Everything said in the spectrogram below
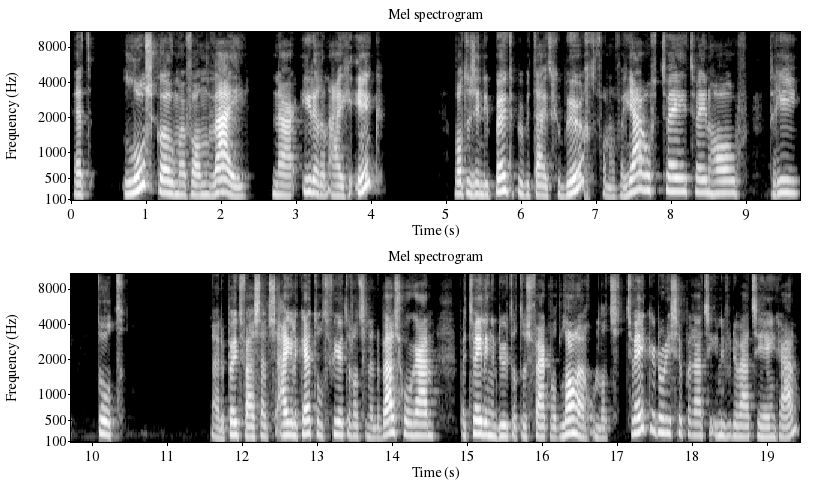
Het loskomen van wij naar ieder een eigen ik. Wat dus in die peuterpuberteit gebeurt, vanaf een jaar of twee, tweeënhalf, drie, tot nou, de peuterfase staat dus eigenlijk hè, tot vier totdat ze naar de basisschool gaan. Bij tweelingen duurt dat dus vaak wat langer, omdat ze twee keer door die separatie-individuatie heen gaan.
